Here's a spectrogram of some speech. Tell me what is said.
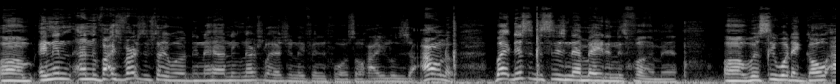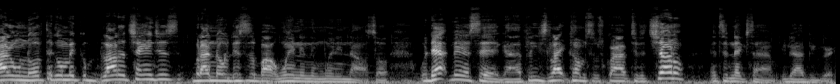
Um, and then and the vice versa say, well, then they had Nick Nurse last year and they finished fourth. So how you lose job? I don't know. But this is a decision that made and it's fun, man. Uh, we'll see where they go. I don't know if they're gonna make a lot of changes, but I know this is about winning and winning now. So with that being said, guys, please like, comment, subscribe to the channel. Until next time, you guys be great.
